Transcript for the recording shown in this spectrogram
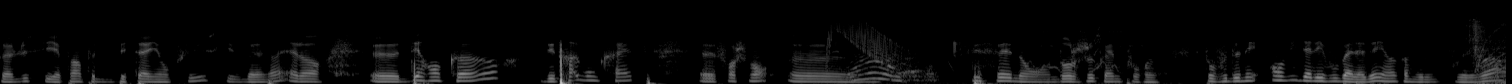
Je juste s'il n'y a pas un peu de bétail en plus qui se baladerait. Alors, euh, des rancors, des dragons crêtes. euh, franchement, euh, c'est fait dans, dans le jeu quand même pour, pour vous donner envie d'aller vous balader, hein, comme vous pouvez le voir.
